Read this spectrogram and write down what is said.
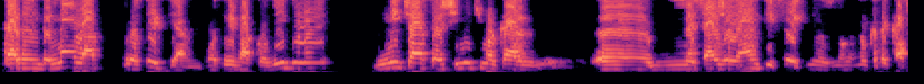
care îndemnau la protecția împotriva COVID-ului, nici asta și nici măcar uh, mesajele anti-fake news nu, nu cred că au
